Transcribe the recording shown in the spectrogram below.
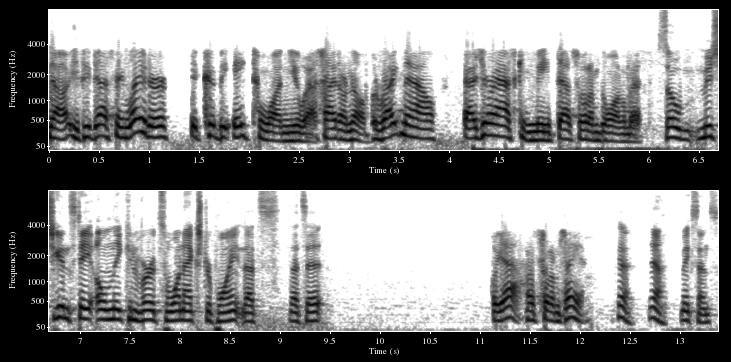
Now, if you'd ask me later, it could be eight to one U.S. I don't know, but right now, as you're asking me, that's what I'm going with. So Michigan State only converts one extra point. That's that's it. Well, yeah, that's what I'm saying. Okay, yeah, makes sense.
